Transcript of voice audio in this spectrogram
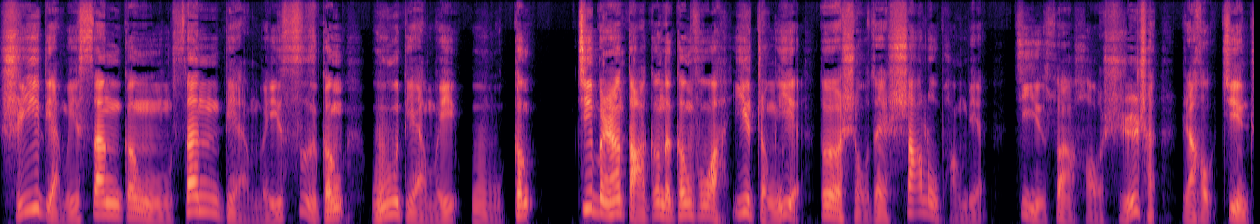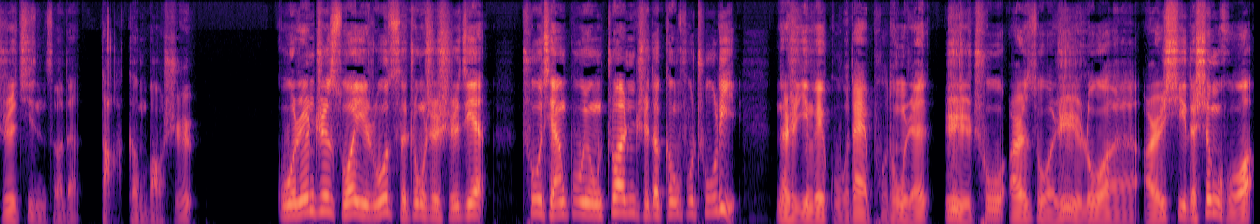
十一点为三更，三点为四更，五点为五更。基本上打更的更夫啊，一整夜都要守在沙漏旁边，计算好时辰，然后尽职尽责的打更报时。古人之所以如此重视时间，出钱雇佣专职的更夫出力，那是因为古代普通人日出而作，日落而息的生活。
